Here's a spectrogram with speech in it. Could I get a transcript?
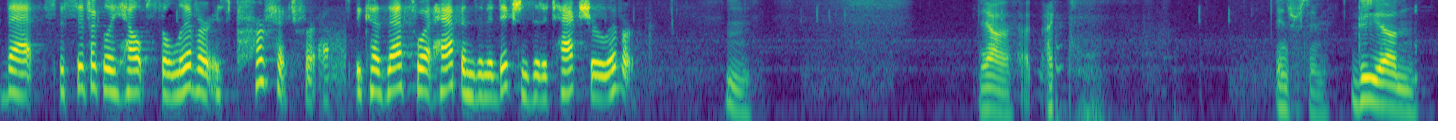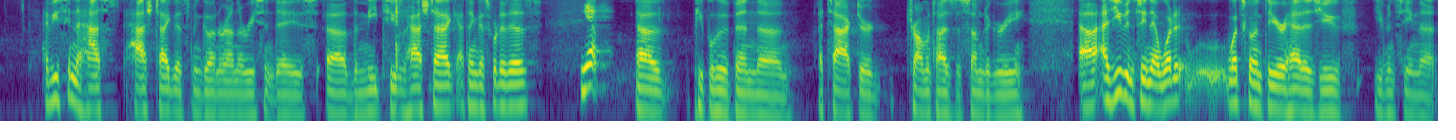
that specifically helps the liver is perfect for us because that's what happens in addictions it attacks your liver hmm yeah I, I interesting the um have you seen the hash, hashtag that's been going around the recent days? Uh, the Me Too hashtag. I think that's what it is. Yep. Uh, people who have been uh, attacked or traumatized to some degree. Uh, as you've been seeing that, what what's going through your head as you've you've been seeing that?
